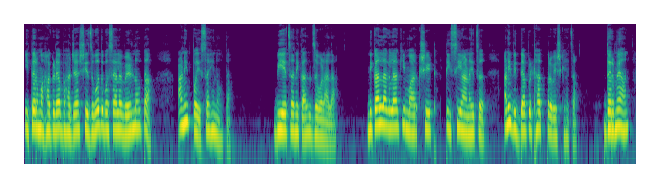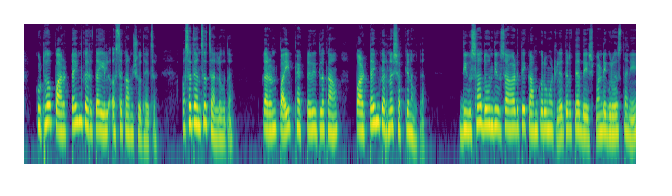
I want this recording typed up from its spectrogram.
इतर महागड्या भाज्या शिजवत बसायला वेळ नव्हता आणि पैसाही नव्हता. बी एचा निकाल जवळ आला. निकाल लागला की मार्कशीट टी सी आणायचं आणि विद्यापीठात प्रवेश घ्यायचा. दरम्यान कुठं पार्ट टाईम करता येईल असं काम शोधायचं असं त्यांचं चाललं होतं. कारण पाईप फॅक्टरीतलं काम पार्ट टाईम करणं शक्य नव्हतं. दिवसा दोन दिवसाआड ते काम करू म्हटलं तर त्या देशपांडे गृहस्थाने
